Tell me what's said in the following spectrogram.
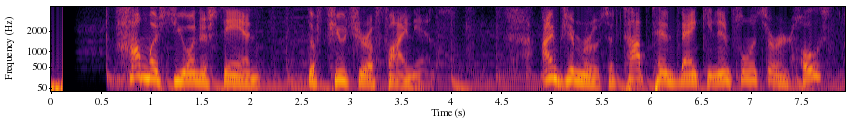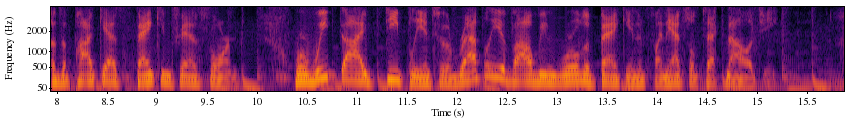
How much do you understand the future of finance? I'm Jim Marous, a top 10 banking influencer and host of the podcast Banking Transformed, where we dive deeply into the rapidly evolving world of banking and financial technology.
